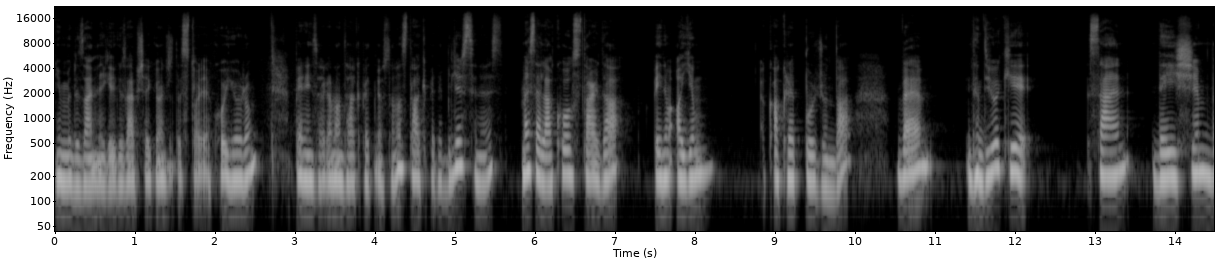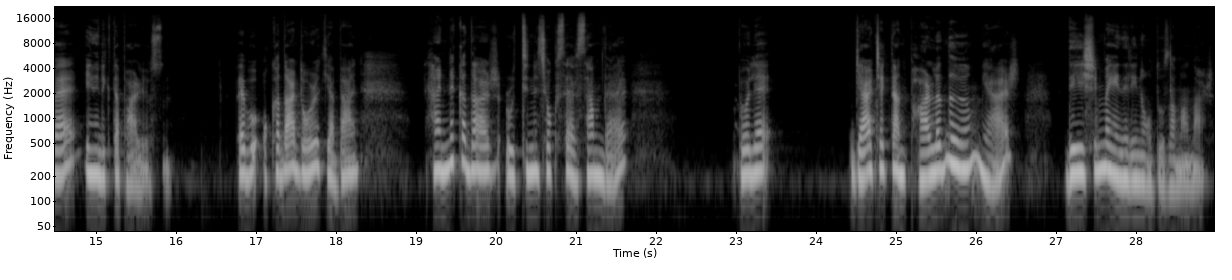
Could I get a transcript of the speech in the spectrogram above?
human design ile ilgili güzel bir şey görünce de story'e koyuyorum. Beni Instagram'dan takip etmiyorsanız takip edebilirsiniz. Mesela CoStar'da benim ayım Akrep Burcu'nda ve diyor ki sen değişim ve yenilikte parlıyorsun. Ve bu o kadar doğru ki ya ben her ne kadar rutini çok sevsem de böyle gerçekten parladığım yer değişim ve yeniliğin olduğu zamanlar.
